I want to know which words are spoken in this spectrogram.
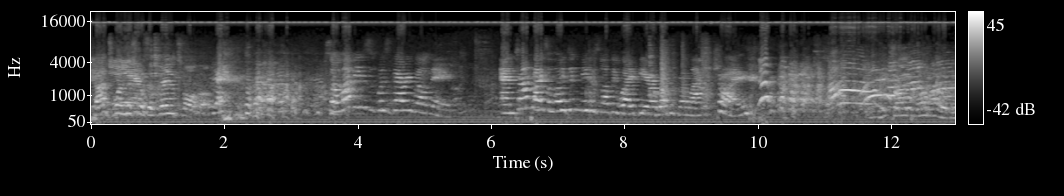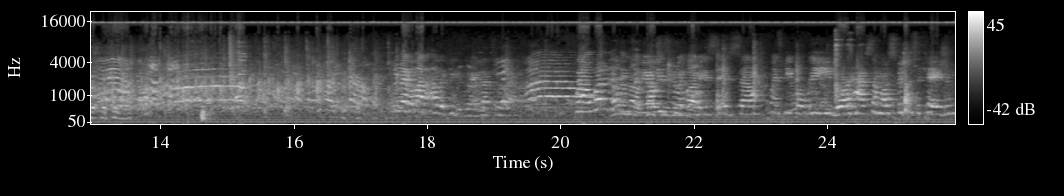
That's when this was a dance hall, though. so Lovey's was very well named. And Tom Price, although he didn't meet his lovely wife here, it wasn't for a lack of trying. He tried it one hundred this before. He met a lot of other people here, that's what Well, one of the things that we always do at Lovey's is uh, when people leave or have some auspicious occasion,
